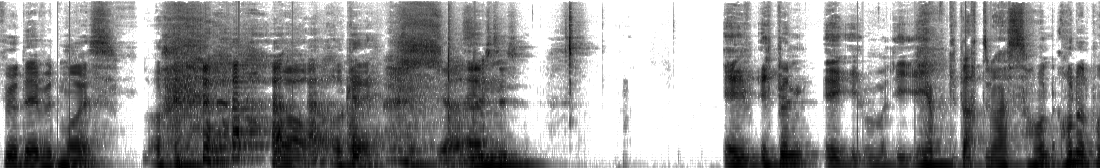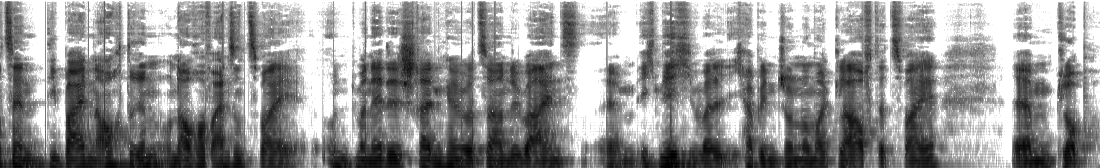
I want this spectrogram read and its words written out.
für David Moyes. wow, okay. Ja, ist Ähm, richtig. Ich, ich bin, ich, ich habe gedacht, du hast 100 Prozent die beiden auch drin und auch auf eins und zwei Und man hätte streiten können über zwei und über eins. Ähm, ich nicht, weil ich habe ihn schon nochmal klar auf der zwei Ähm, Klopp.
